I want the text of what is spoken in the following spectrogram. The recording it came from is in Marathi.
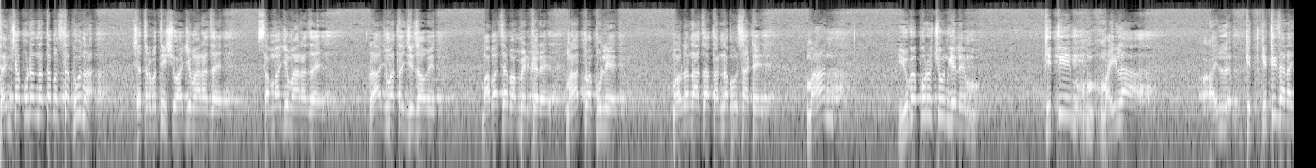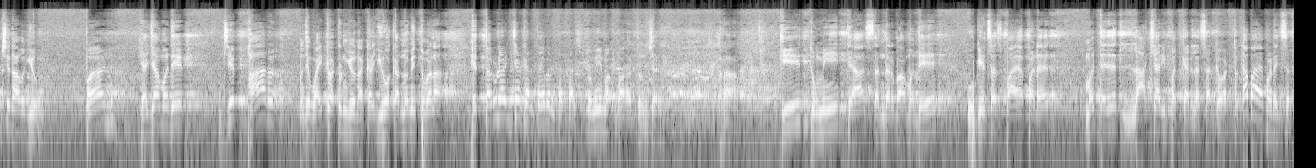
त्यांच्या पुढे नतमस्तक होऊ ना. छत्रपती शिवाजी महाराज आहेत संभाजी महाराज आहेत राजमाता जिजाऊ आहेत बाबासाहेब आंबेडकर आहेत महात्मा फुले आहेत मौलाना आझाद अण्णाभाऊ साठे महान युगपुरुष होऊन गेले. किती महिला कित- किती जणांची नावं घेऊ? पण ह्याच्यामध्ये जे फार म्हणजे वाईट वाटून घेऊ नका युवकांनो मी तुम्हाला हे तरुणांच्या करताय बरं का तुम्ही तुमच्या हा. की तुम्ही त्या संदर्भामध्ये उगीच पाया पडत मग त्याच्यात लाचारी पत्करल्यासारखं वाटतं. का पाया पडायचं?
